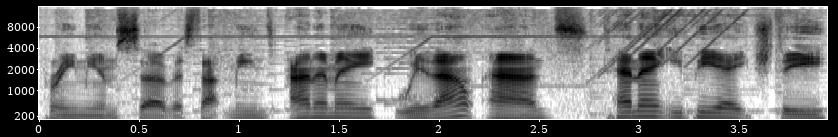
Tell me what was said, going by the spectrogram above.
premium service. That means anime without ads, 1080p HD.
